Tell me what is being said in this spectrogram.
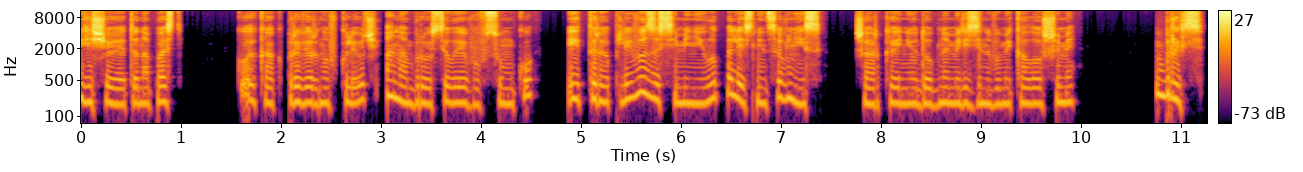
Еще это напасть. Кое-как провернув ключ, она бросила его в сумку и торопливо засеменила по лестнице вниз, шаркая неудобными резиновыми калошами. «Брысь!»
